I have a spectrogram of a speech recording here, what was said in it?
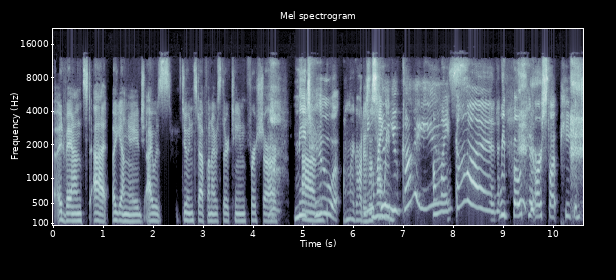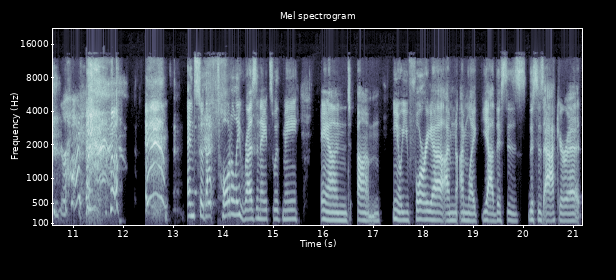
advanced at a young age. I was doing stuff when I was 13 for sure. Me Um, too. Oh my god, is Me this how we you guys? oh my god. we both hit our slut peak in junior high? and so that totally resonates with me and um you know euphoria i'm i'm like yeah this is this is accurate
